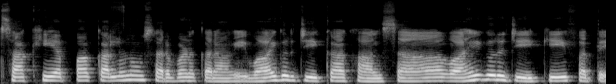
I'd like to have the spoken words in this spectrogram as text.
ਸਾਖੀ ਆਪਾਂ ਕੱਲ ਨੂੰ ਸਰਵਣ ਕਰਾਂਗੇ। ਵਾਹਿਗੁਰੂ ਜੀ ਕਾ ਖਾਲਸਾ, ਵਾਹਿਗੁਰੂ ਜੀ ਕੀ ਫਤਿਹ।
